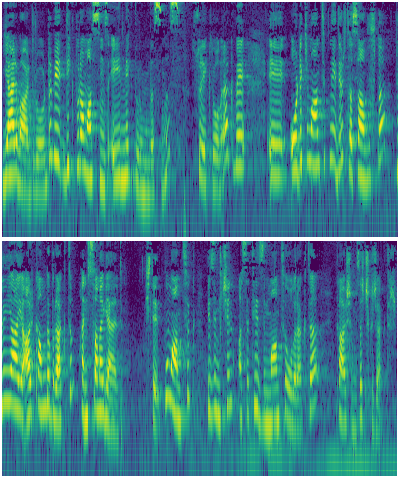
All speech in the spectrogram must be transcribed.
yer vardır orada ve dik duramazsınız, eğilmek durumundasınız sürekli olarak ve e, oradaki mantık nedir tasavvufta? Dünyayı arkamda bıraktım, hani sana geldim. İşte bu mantık bizim için asetizm mantığı olarak da karşımıza çıkacaktır.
